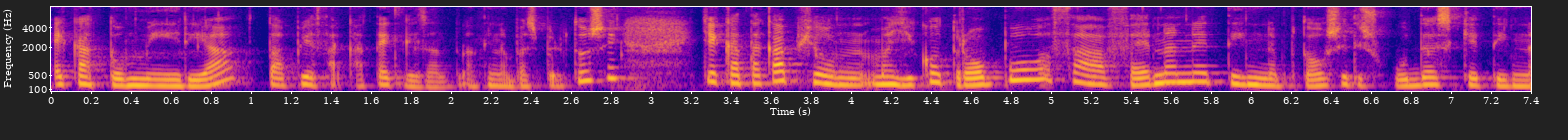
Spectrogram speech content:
εκατομμύρια, τα οποία θα κατέκλυζαν την Αθήνα, εν περιπτώσει, και κατά κάποιον μαγικό τρόπο θα φέρνανε την πτώση της Χούντας και την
